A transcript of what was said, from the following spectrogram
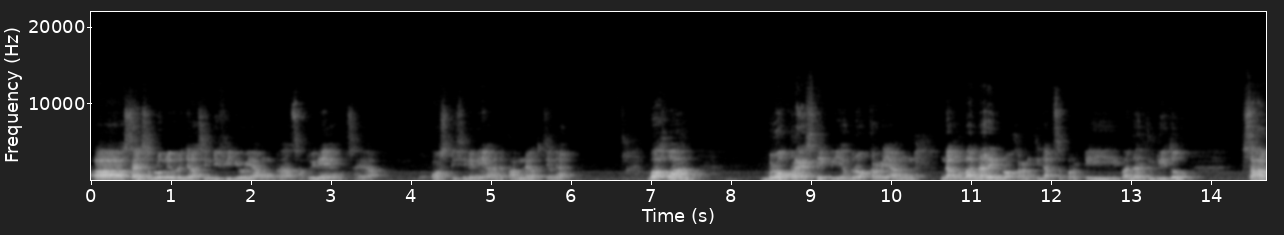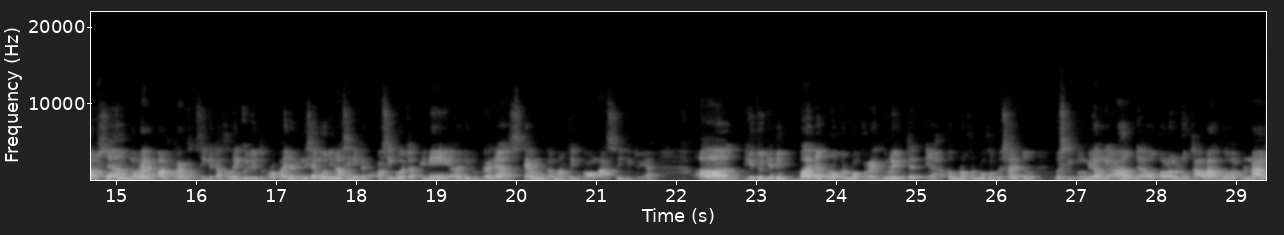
Uh, saya sebelumnya udah jelasin di video yang uh, satu ini yang saya post di sini nih ada thumbnail kecilnya. Bahwa broker STP ya broker yang nggak ngebandarin broker yang tidak seperti bandar judi itu seharusnya melempar transaksi kita ke liquidity provider. Ini saya mau jelasin nih kenapa sih gocap ini uh, diduganya scam bukan margin call asli gitu ya Uh, gitu. Jadi banyak broker-broker regulated ya atau broker-broker besar itu meskipun bilangnya ah enggak oh, kalau lu kalah gue nggak menang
